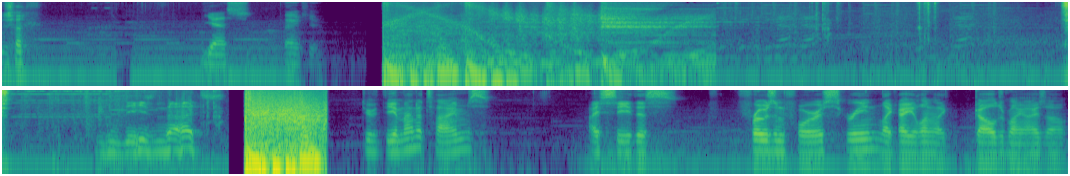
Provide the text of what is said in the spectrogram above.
Ninja? Yes. Thank you. These nuts. Dude, the amount of times I see this frozen forest screen, like I want to like gouge my eyes out.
